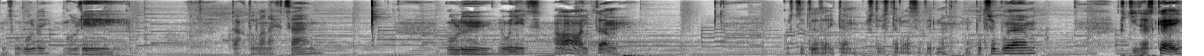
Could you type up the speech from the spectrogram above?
tam jsou goldy. Goldy. Tak tohle nechcem. Goldy, nebo nic. A, ah, item. To je za item? 421. Nepotřebujeme. Štít hezký.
